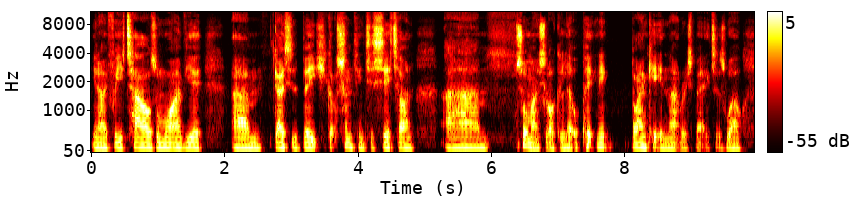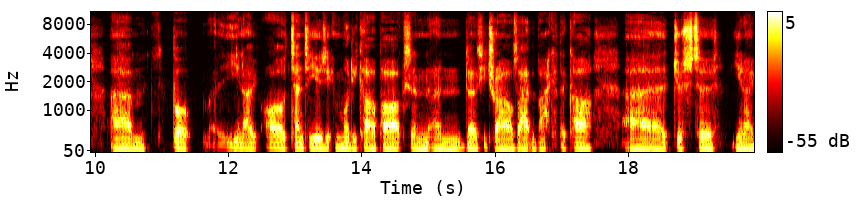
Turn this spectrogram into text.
you know, for your towels and what have you. Um, go to the beach, you've got something to sit on. Um, it's almost like a little picnic blanket in that respect as well. Um, but you know I tend to use it in muddy car parks and and dirty trails out the back of the car uh, just to you know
